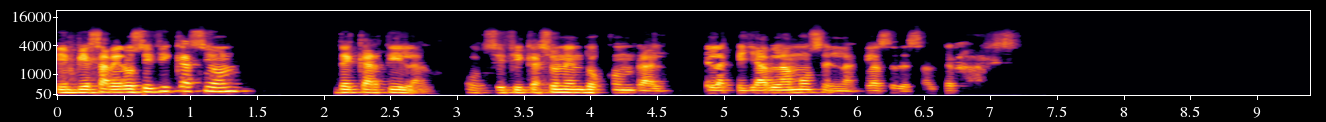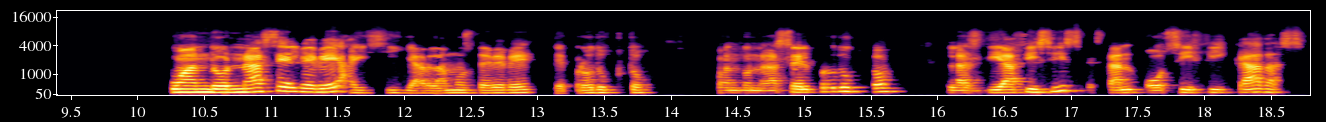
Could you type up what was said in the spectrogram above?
empieza a haber osificación de cartílago, osificación endocondral, de la que ya hablamos en la clase de Salter Harris. Cuando nace el bebé, ahí sí ya hablamos de bebé, de producto. Cuando nace el producto, las diáfisis están osificadas.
